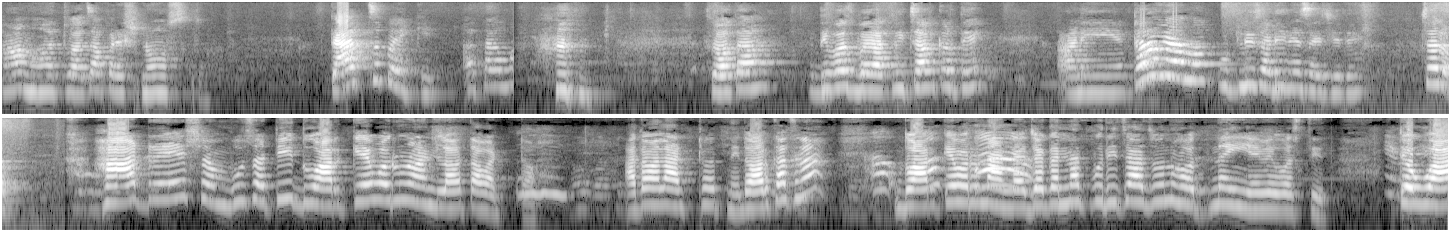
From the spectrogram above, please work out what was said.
हा महत्त्वाचा प्रश्न असतो. त्याचपैकी आता सो आता दिवसभरात विचार करते आणि ठरवूया मग कुठली साडी नेसायची ते. चलो. हा ड्रेस शंभूसाठी द्वारकेवरून आणला होता वाटतं. आता मला आठवत नाही. द्वारकाच ना? द्वारकेवरून आणला. जगन्नाथपुरीचा अजून होत नाहीये व्यवस्थित. तेव्हा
